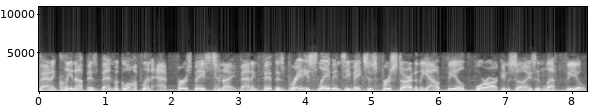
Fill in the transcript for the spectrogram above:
Batting cleanup is Ben McLaughlin at first base tonight. Batting fifth is Brady Slavens. He makes his first start in the outfield for Arkansas. He's in left field.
